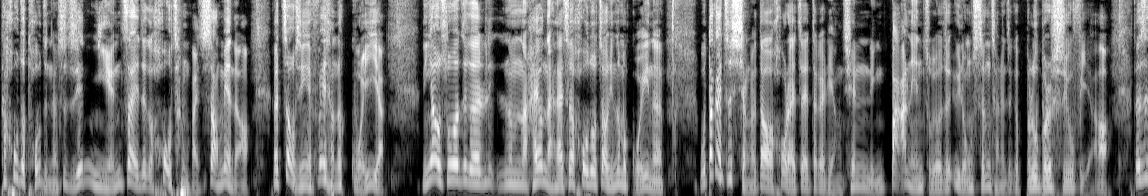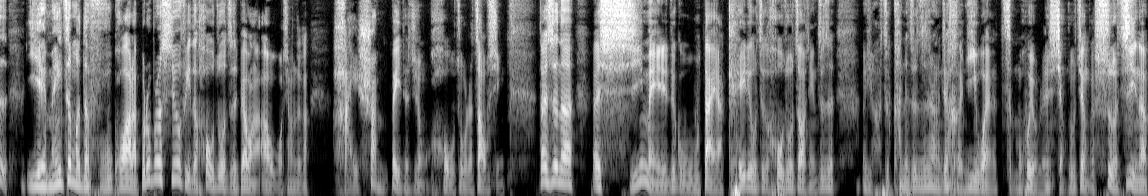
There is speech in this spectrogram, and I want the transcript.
它后座头枕呢是直接粘在这个后舱板上面的啊，那造型也非常的诡异啊。你要说这个，那么还有哪台车后座造型这么诡异呢？我大概只想得到后来在大概两千零八年左右，这裕隆生产的这个 Bluebird Sylvia 啊，但是也没这么的浮夸了。Bluebird Sylvia 的后座只是标榜啊，我像这个海扇贝的这种后座的造型，但是呢，呃，喜美这个五代啊 K 六这个后座造型真是，哎呀，这看着真是让人家很意外啊，怎么会有人想出这样的设计呢？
